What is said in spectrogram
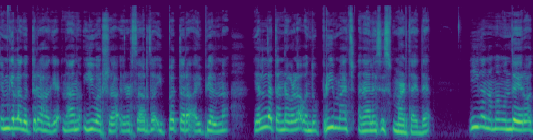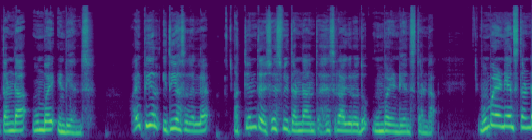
ನಿಮಗೆಲ್ಲ ಗೊತ್ತಿರೋ ಹಾಗೆ ನಾನು ಈ ವರ್ಷ ಎರಡು ಸಾವಿರದ ಇಪ್ಪತ್ತರ ಐ ಪಿ ಎಲ್ನ ಎಲ್ಲ ತಂಡಗಳ ಒಂದು ಪ್ರೀ ಮ್ಯಾಚ್ ಅನಾಲಿಸಿಸ್ ಮಾಡ್ತಾ ಇದ್ದೆ. ಈಗ ನಮ್ಮ ಮುಂದೆ ಇರೋ ತಂಡ Mumbai Indians. I P L ಇತಿಹಾಸದಲ್ಲೇ ಅತ್ಯಂತ ಯಶಸ್ವಿ ತಂಡ ಅಂತ ಹೆಸರಾಗಿರೋದು ಮುಂಬೈ ಇಂಡಿಯನ್ಸ್ ತಂಡ. ಮುಂಬೈ ಇಂಡಿಯನ್ಸ್ ತಂಡ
